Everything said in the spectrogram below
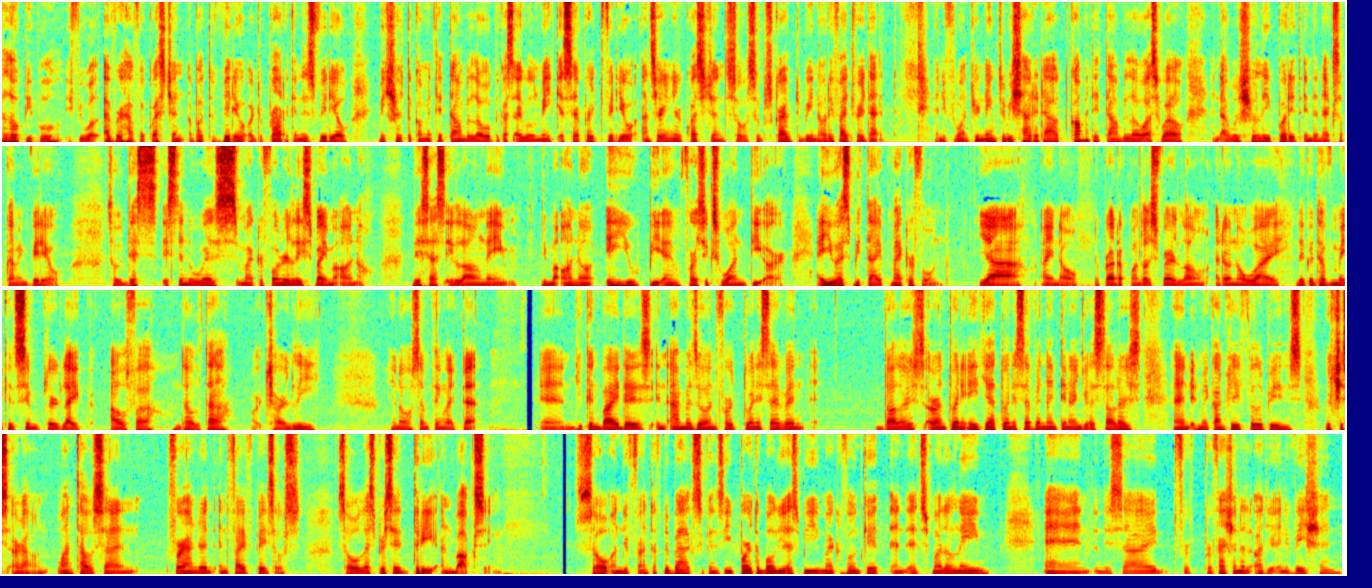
Hello people, if you will ever have a question about the video or the product in this video, make sure to comment it down below because I will make a separate video answering your questions, so subscribe to be notified for that. And if you want your name to be shouted out, comment it down below as well and I will surely put it in the next upcoming video. So this is the newest microphone released by Maono. This has a long name, the Maono AU-PM461TR, a USB type microphone. Yeah, I know the product model is very long. I don't know why. They could have make it simpler like Alpha, Delta, or Charlie, you know, something like that. And you can buy this in Amazon for 27 dollars around 28 yeah 27.99 US dollars and in my country Philippines which is around 1405 pesos so let's proceed to the unboxing so on the front of the box, you can see portable USB microphone kit and its model name. And on this side for professional audio innovation.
